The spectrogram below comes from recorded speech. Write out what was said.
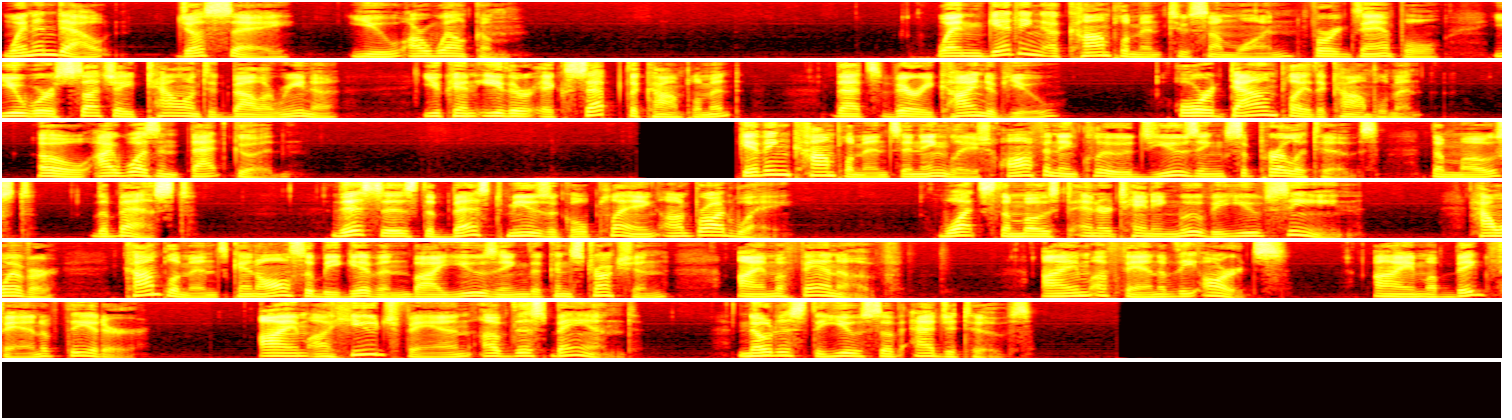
When in doubt, just say, You are welcome. When getting a compliment to someone, for example, you were such a talented ballerina, you can either accept the compliment, that's very kind of you, or downplay the compliment, oh, I wasn't that good. Giving compliments in English often includes using superlatives, the most, the best. This is the best musical playing on Broadway. What's the most entertaining movie you've seen? However, compliments can also be given by using the construction I'm a fan of. I'm a fan of the arts. I'm a big fan of theater. I'm a huge fan of this band. Notice the use of adjectives.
